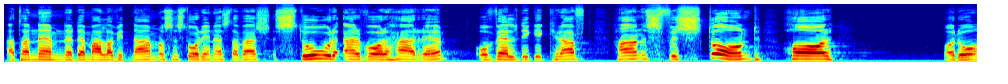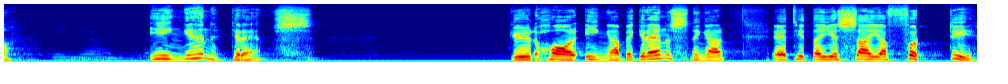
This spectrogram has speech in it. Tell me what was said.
Att han nämner dem alla vid namn och så står det i nästa vers, stor är vår Herre och väldig i kraft. Hans förstånd har, vad? Ingen gräns. Gud har inga begränsningar. Eh, titta Jesaja 40.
